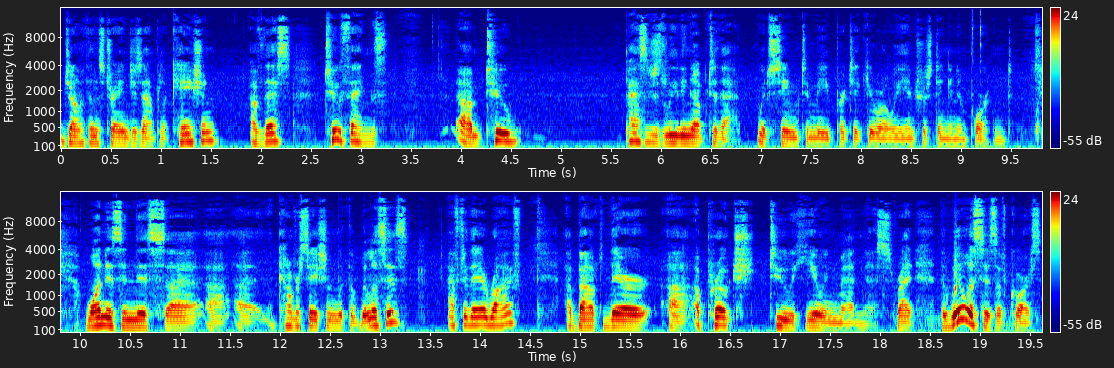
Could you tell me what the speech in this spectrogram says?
Jonathan Strange's application of this, two things, um, two passages leading up to that, which seem to me particularly interesting and important. One is in this uh, uh, uh, conversation with the Willises after they arrive about their uh, approach to healing madness. Right, the Willises, of course,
